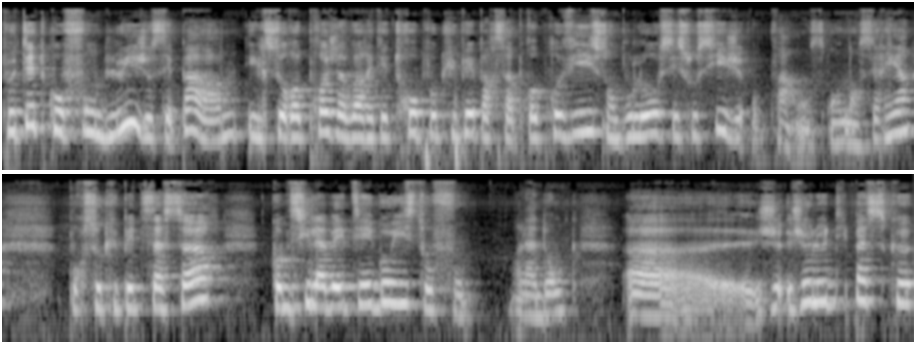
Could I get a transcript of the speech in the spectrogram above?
Peut-être qu'au fond de lui, je sais pas, hein, il se reproche d'avoir été trop occupé par sa propre vie, son boulot, ses soucis, enfin on n'en sait rien, pour s'occuper de sa sœur, comme s'il avait été égoïste au fond. Voilà, donc euh, je, le dis parce que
